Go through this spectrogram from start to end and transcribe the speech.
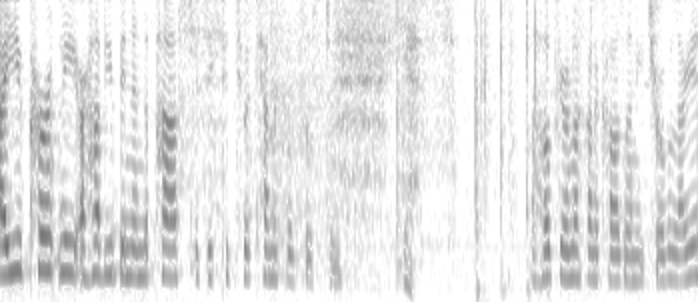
Are you currently or have you been in the past addicted to a chemical substance? yes. I hope you're not going to cause any trouble, are you?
